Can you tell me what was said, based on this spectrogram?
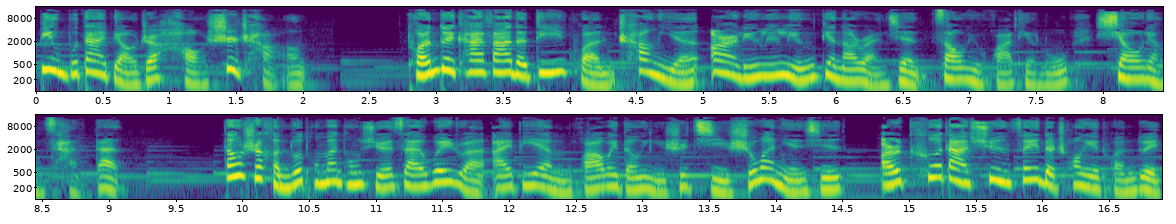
并不代表着好市场。团队开发的第一款畅研二零零零电脑软件遭遇滑铁卢，销量惨淡。当时很多同班同学在微软、IBM、华为等已是几十万年薪，而科大讯飞的创业团队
